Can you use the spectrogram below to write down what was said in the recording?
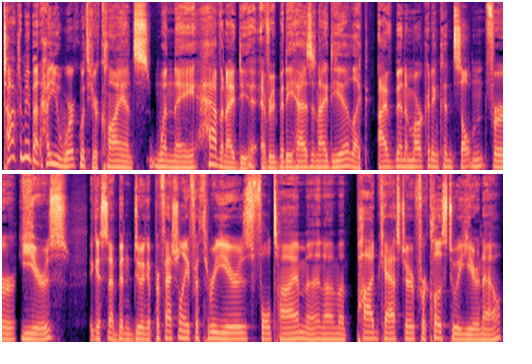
talk to me about how you work with your clients when they have an idea. Everybody has an idea. Like, I've been a marketing consultant for years. I guess I've been doing it professionally for three years full time, and I'm a podcaster for close to a year now.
